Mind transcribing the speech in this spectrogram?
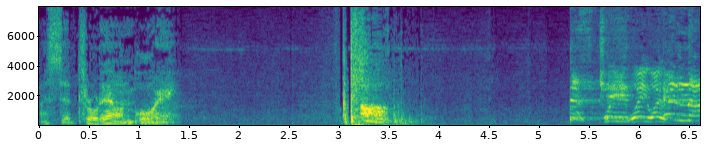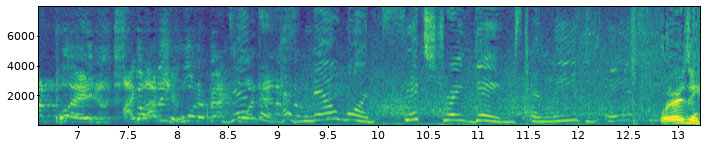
I said throw down, boy. Wait, wait, wait. cannot play I got you. quarterback Denver has now won six straight games and lead the AFC. Where is he?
